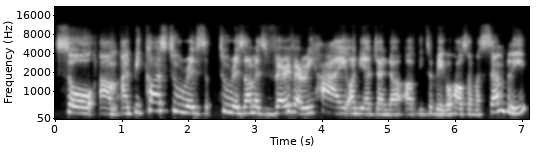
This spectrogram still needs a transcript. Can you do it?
So, um, and because tourism, tourism is very, very high on the agenda of the Tobago House of Assembly,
